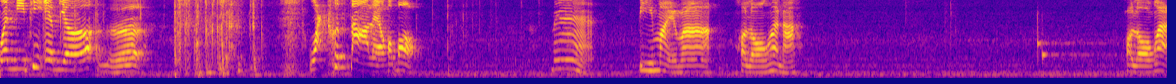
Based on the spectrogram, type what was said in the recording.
วันนี้พี่เอ็มเยอะ เออ หวัดขึ้นตาแล้วเขาบอก แม่ ปีใหม่มา ขอร้องอะนะ ขอร้องอะ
